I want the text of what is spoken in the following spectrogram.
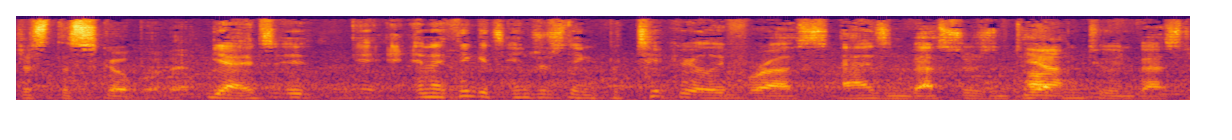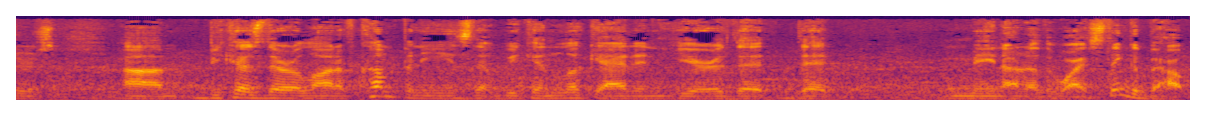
just the scope of it. Yeah, it's it, it- and I think it's interesting, particularly for us as investors and Yeah. talking to investors, um, because there are a lot of companies that we can look at in here that that may not otherwise think about.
